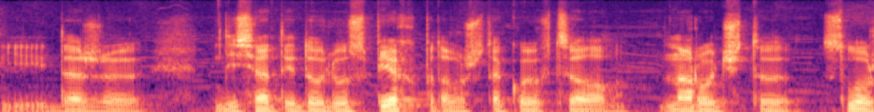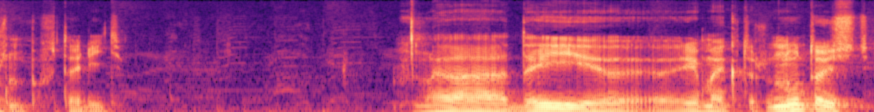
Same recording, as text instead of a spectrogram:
и даже десятой доли успеха, потому что такое в целом нарочито сложно повторить. А, да и э, ремейк тоже. Ну, то есть,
